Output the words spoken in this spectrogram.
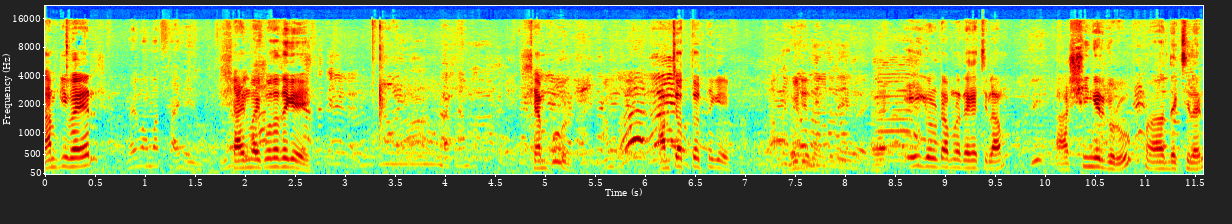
নাম কি ভাইয়ের? শাহিন ভাই কোথা থেকে? শ্যামপুর। আমচত্বর থেকে। এই গরুটা আমরা দেখাচ্ছিলাম আর সিংয়ের গরু দেখছিলেন।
